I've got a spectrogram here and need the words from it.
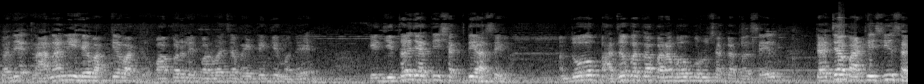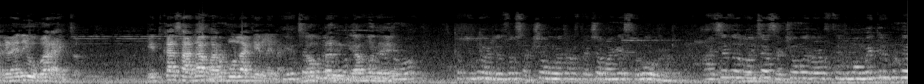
म्हणजे नानांनी हे वाक्य वाक- वापरले परवाच्या बैठकीमध्ये की जिथं ज्याची शक्ती असेल जो भाजपचा पराभव करू शकत असेल त्याच्या पाठीशी सगळ्यांनी उभं राहायचं. इतका साधा फॉर्म्युला केलेला आहे. डॉक्टर, यामध्ये- सक्षम उमेदवार त्याच्यामागे सर्व जर उमेदवार असतील मग मैत्रीपूर्ण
